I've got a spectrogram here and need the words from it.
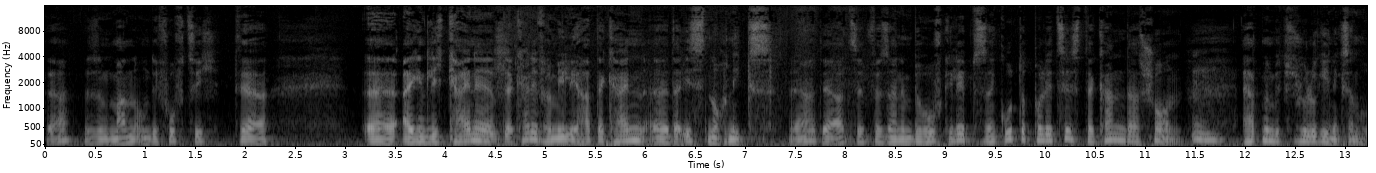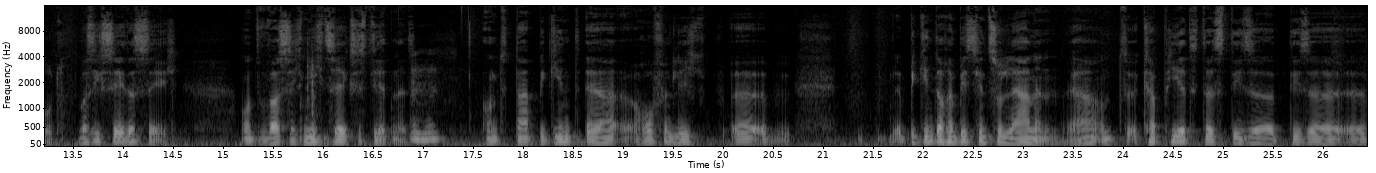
Ja? Das ist ein Mann um die 50, der äh, eigentlich keine, der keine Familie hat, der kein, äh, da ist noch nichts. Ja? Der hat für seinen Beruf gelebt. Das ist ein guter Polizist, der kann das schon. Mhm. Er hat nur mit Psychologie nichts am Hut. Was ich sehe, das sehe ich. Und was ich nicht sehe, existiert nicht. Mhm. Und da beginnt er hoffentlich, äh, beginnt auch ein bisschen zu lernen, ja, und kapiert, dass dieser, dieser äh,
